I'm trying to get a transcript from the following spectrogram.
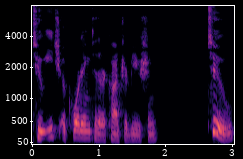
to each according to their contribution, to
